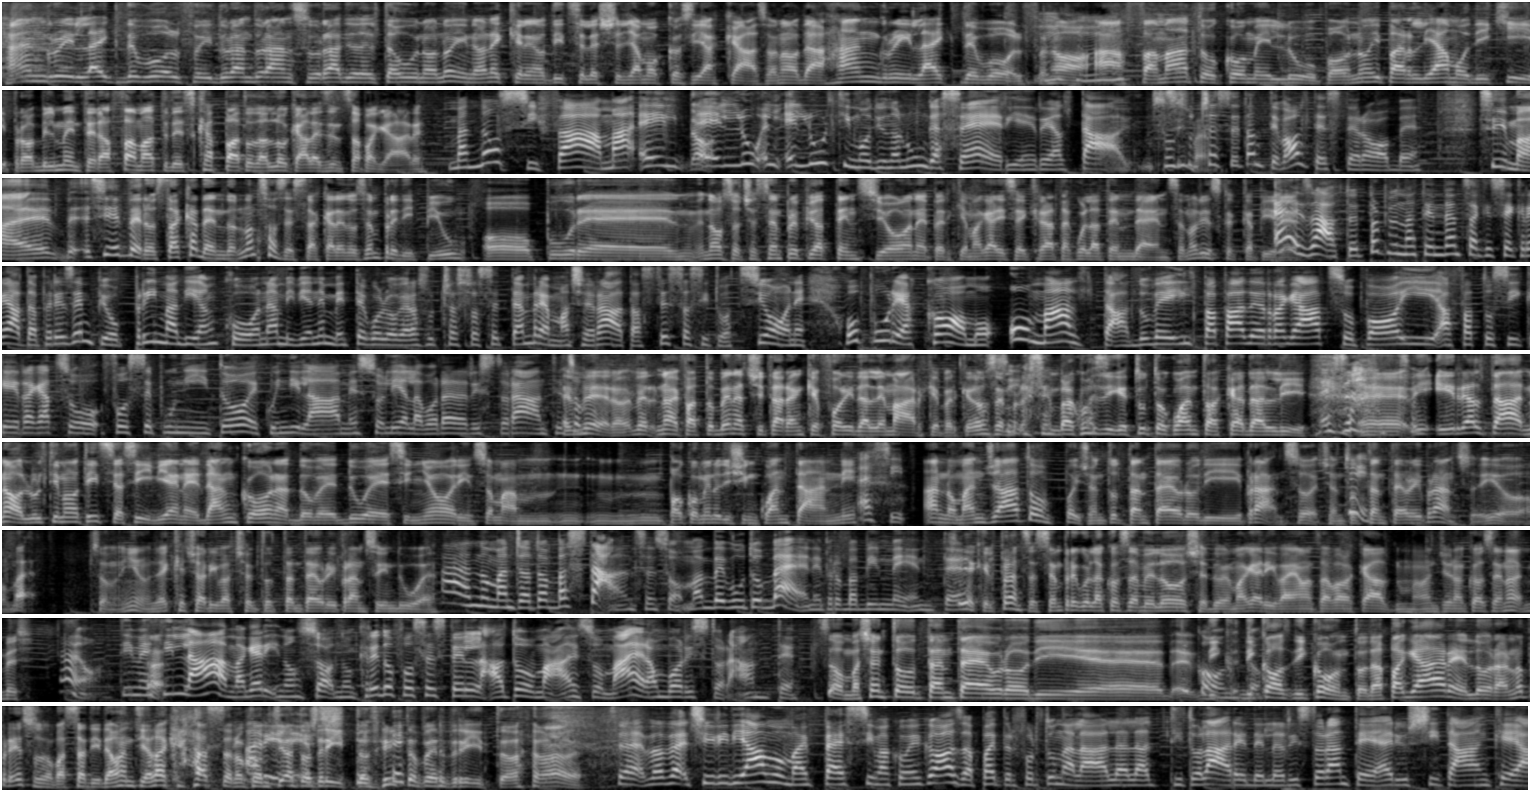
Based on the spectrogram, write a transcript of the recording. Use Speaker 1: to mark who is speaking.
Speaker 1: Hungry Like the Wolf, i Duran Duran su Radio Delta 1. Noi non è che le notizie le scegliamo così a caso, no? Da Hungry Like the Wolf, no?
Speaker 2: Mhm.
Speaker 1: Affamato come il lupo. Noi parliamo di chi probabilmente era affamato ed è scappato dal locale senza pagare.
Speaker 2: Ma non si fa, ma è, il-
Speaker 1: No.
Speaker 2: è l'u- è l'ultimo di una lunga serie in realtà. Sono
Speaker 1: Sì, ma-
Speaker 2: successe tante volte ste robe.
Speaker 1: Sì, ma è, sì, è vero, sta accadendo. Non so se sta accadendo sempre di più oppure, non so, c'è sempre più attenzione perché magari si è creata quella tendenza. Non riesco a capire.
Speaker 2: Eh, esatto, è proprio una tendenza che si è creata. Per esempio, prima di Ancona mi viene in mente quello che era successo a settembre a Macerata, stessa situazione. Oppure a Como o Malta, dove il papà del ragazzo poi ha fatto sì che il ragazzo fosse punito e quindi l'ha messo lì a lavorare al ristorante.
Speaker 1: È
Speaker 2: Insomma,
Speaker 1: vero, è vero. No, hai fatto bene a citare anche fuori dalle marche, perché no, sembra,
Speaker 2: Sì.
Speaker 1: sembra quasi che tutto quanto accada lì.
Speaker 2: Esatto.
Speaker 1: Eh, in realtà, no, l'ultima notizia sì, viene da Ancona, dove due signori, insomma, mm, mm, poco meno di 50 anni,
Speaker 2: Eh sì.
Speaker 1: hanno mangiato poi 180 euro di pranzo. E 180 euro di pranzo, io, beh, insomma, io non è che ci arrivo a 180 euro di pranzo in due.
Speaker 2: Hanno mangiato abbastanza, insomma, bevuto bene probabilmente.
Speaker 1: Sì, è che il pranzo è sempre quella cosa veloce dove magari vai a una tavola calda, mangi una cosa, no, invece.
Speaker 2: Eh no, ti metti là, magari non so, non credo fosse stellato, ma insomma era un buon ristorante.
Speaker 1: Insomma, 180 euro di, eh, di-
Speaker 2: conto.
Speaker 1: di cos- di conto da pagare e loro hanno preso, sono passati davanti alla cassa, hanno continuato dritto, dritto per dritto. Vabbè.
Speaker 2: Cioè, vabbè, ci ridiamo, ma è pessima come cosa. Poi, per fortuna, la, la- la titolare del ristorante è riuscita anche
